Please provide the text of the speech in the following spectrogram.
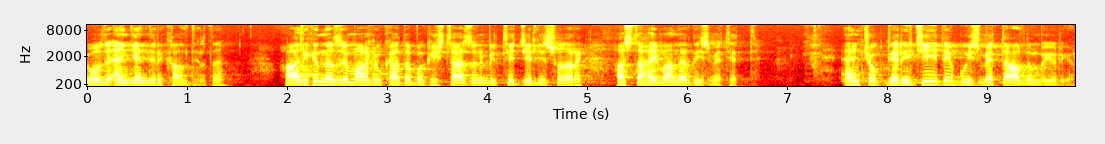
Yolda engelleri kaldırdı. Halik'in nazı mahlukata bakış tarzının bir tecellisi olarak hasta hayvanlara da hizmet etti. En çok dereceyi de bu hizmette aldım buyuruyor.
